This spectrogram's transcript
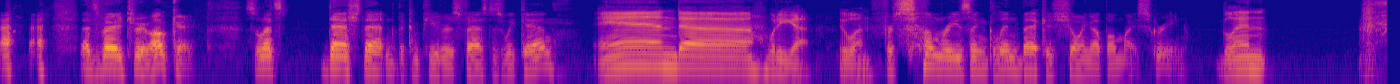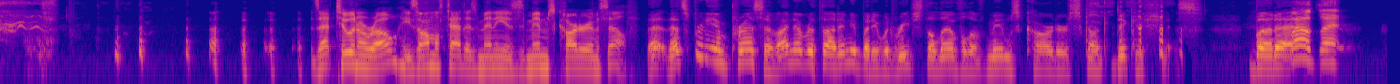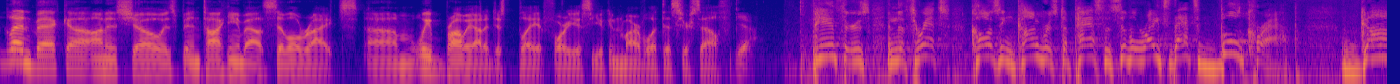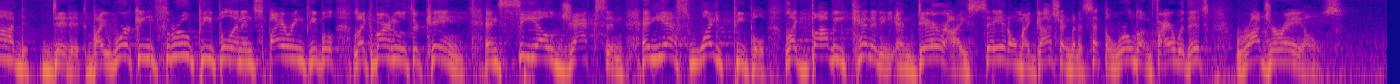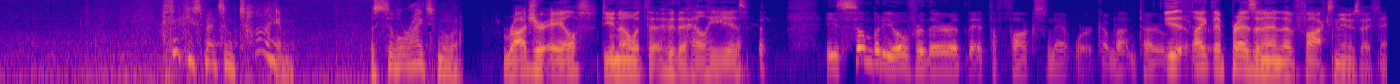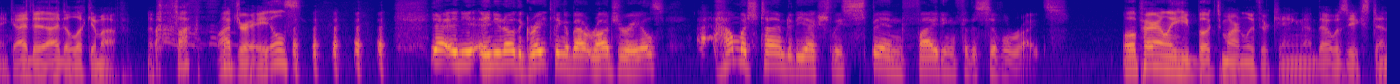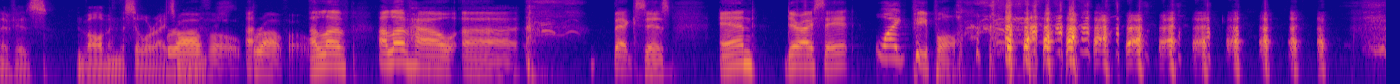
That's very true. Okay, so let's dash that into the computer as fast as we can. and uh, what do you got? Who won? For some reason, Glenn Beck is showing up on my screen. Glenn. is that two in a row? He's almost had as many as Mims Carter himself. That that's pretty impressive. I never thought anybody would reach the level of Mims Carter skunk dickishness. But uh, Well, Glenn, Glenn Beck uh, on his show has been talking about civil rights. Um, we probably ought to just play it for you so you can marvel at this yourself. yeah, Panthers and the threats causing Congress to pass the civil rights, that's bullcrap. God did it by working through people and inspiring people like Martin Luther King and C.L. Jackson, and yes, white people like Bobby Kennedy, and dare I say it, oh my gosh, I'm going to set the world on fire with this, Roger Ailes. I think he spent some time the civil rights movement. Roger Ailes, do you know what the, who the hell he is? he's somebody over there at the, at the Fox network. I'm not entirely He's sure. like the president of Fox News, I think. I had to, I had to look him up. Fuck, Roger Ailes? Yeah, and you, and you know the great thing about Roger Ailes, how much time did he actually spend fighting for the civil rights? Well, apparently he booked Martin Luther King. That, that was the extent of his involvement in the civil rights movement. Bravo, Uh, bravo. I love I love how uh, Beck says, and dare I say it, white people.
